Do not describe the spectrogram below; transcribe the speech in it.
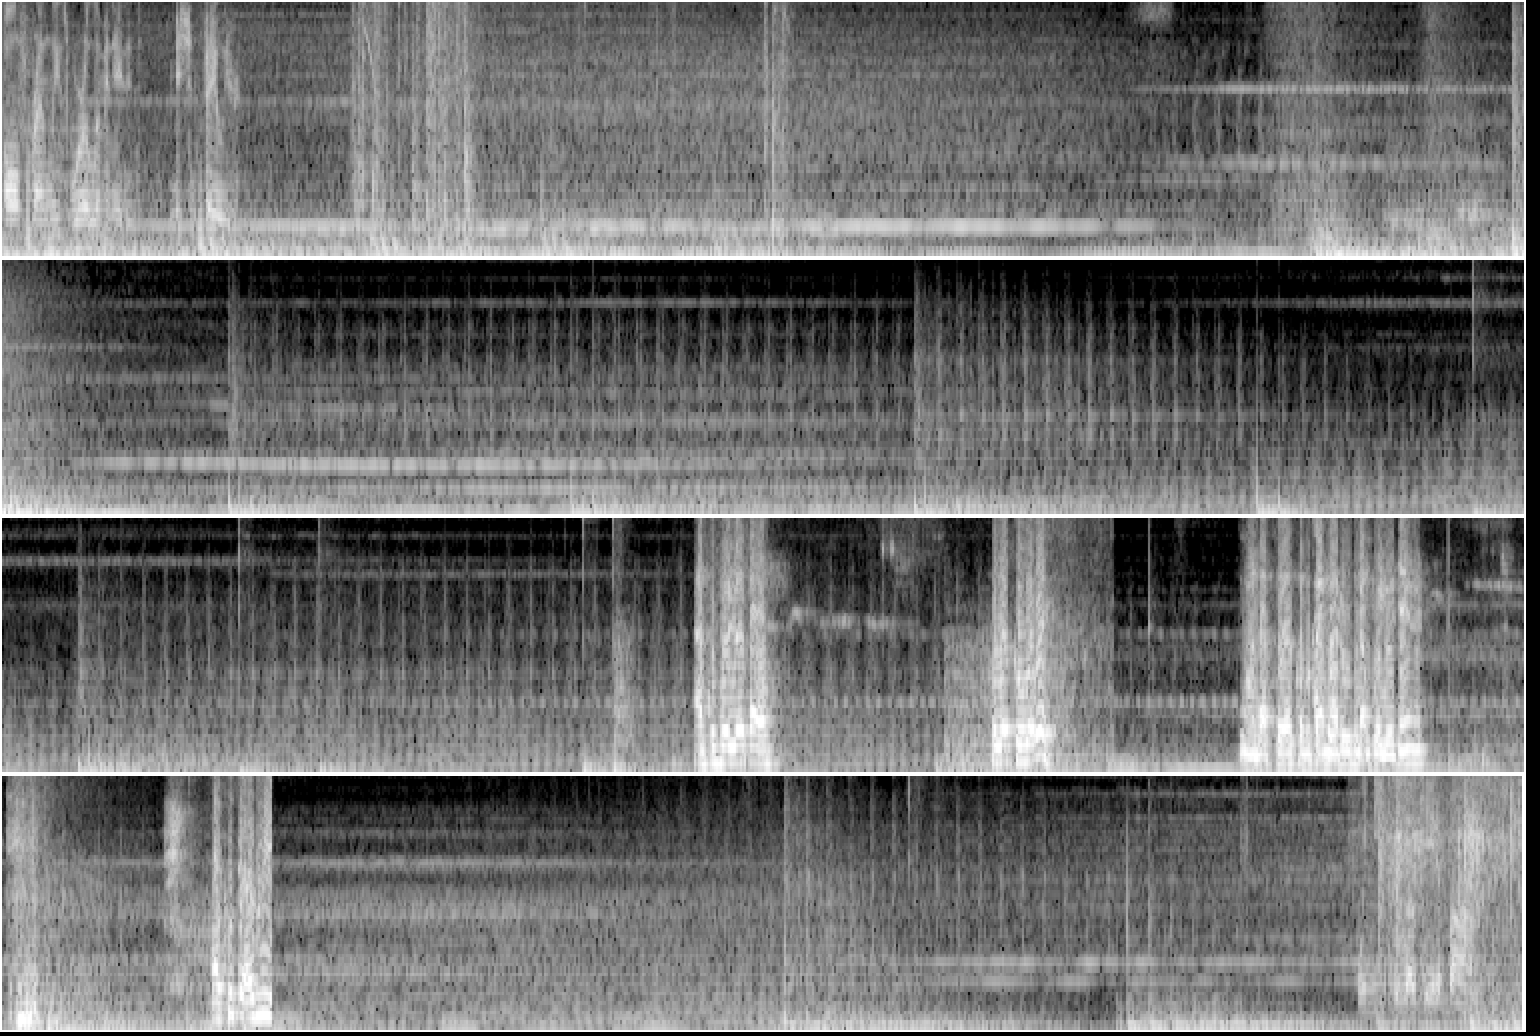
All friendlies were eliminated. Mission failure. Aku follow kau. Follow aku buat apa? Oh, tak apa, aku bukan baru aku nak follow je. Aku kat Rui. We need to locate a bomb.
